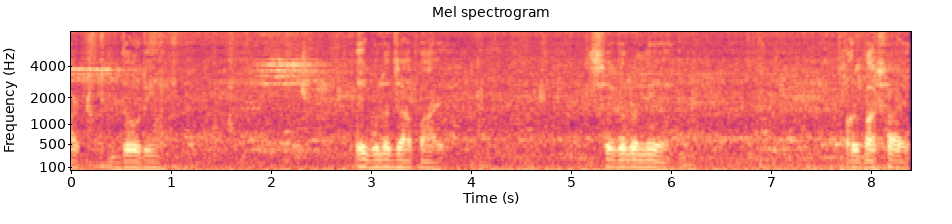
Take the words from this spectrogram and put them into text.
আট দড়ি এগুলো যা পায় সেগুলো নিয়ে ওর বাসায়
